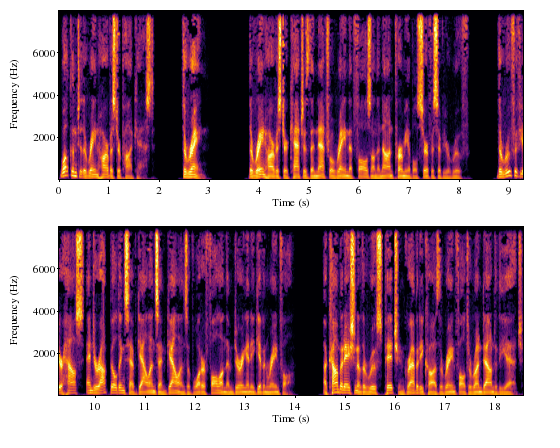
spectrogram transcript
Welcome to the Rain Harvester Podcast. The rain. The rain harvester catches the natural rain that falls on the non permeable surface of your roof. The roof of your house and your outbuildings have gallons and gallons of water fall on them during any given rainfall. A combination of the roof's pitch and gravity cause the rainfall to run down to the edge.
